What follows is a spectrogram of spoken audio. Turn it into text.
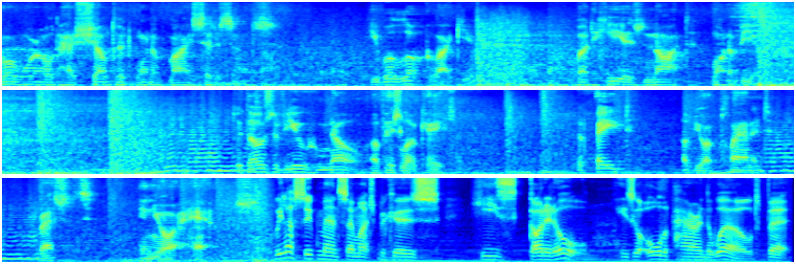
Your world has sheltered one of my citizens. He will look like you, but he is not one of you. To those of you who know of his location, the fate of your planet rests in your hands. We love Superman so much because he's got it all. He's got all the power in the world, but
